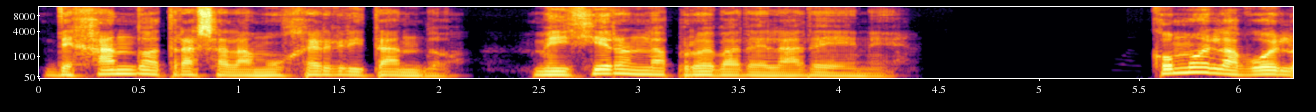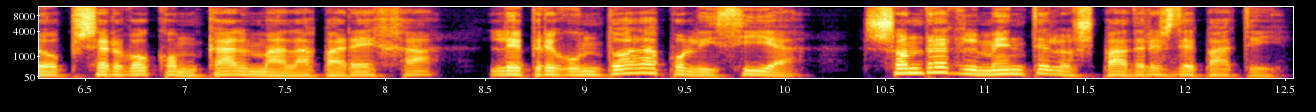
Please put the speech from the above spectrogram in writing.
Dejando atrás a la mujer gritando, me hicieron la prueba del ADN. Como el abuelo observó con calma a la pareja, le preguntó a la policía, ¿son realmente los padres de Patty?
